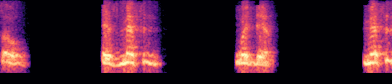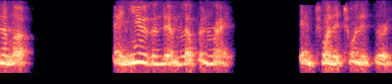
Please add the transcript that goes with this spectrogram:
soul, is messing with them, messing them up, and using them left and right in 2023.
